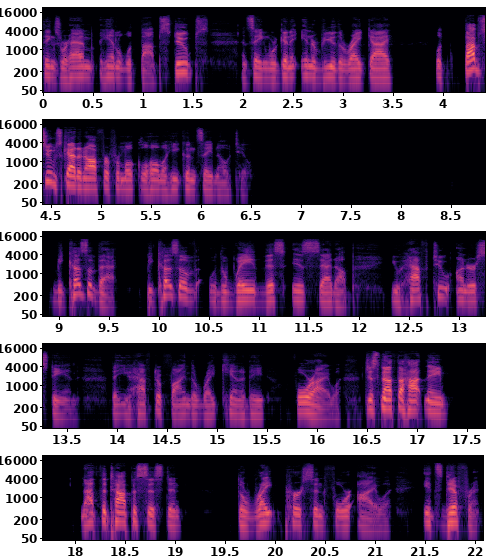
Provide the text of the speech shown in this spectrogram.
things were handled with Bob Stoops and saying we're going to interview the right guy. Look, Bob Stoops got an offer from Oklahoma he couldn't say no to. Because of that, because of the way this is set up, you have to understand that you have to find the right candidate for Iowa. Just not the hot name, not the top assistant, the right person for Iowa. It's different.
